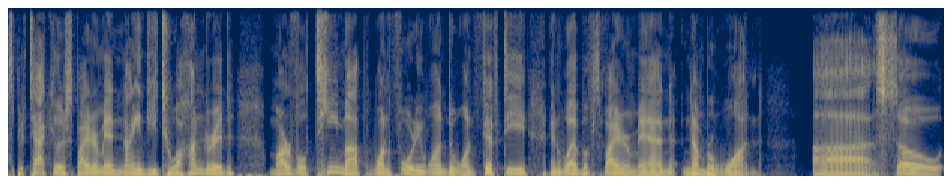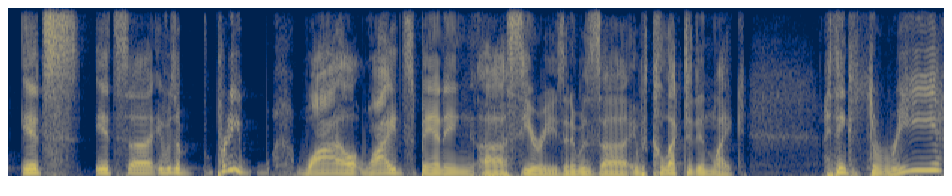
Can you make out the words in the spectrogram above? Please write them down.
Spectacular Spider-Man 90 to 100, Marvel Team Up 141 to 150, and Web of Spider-Man number one. Uh, so it's it's uh, it was a pretty wild, wide spanning uh, series, and it was uh, it was collected in like I think three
